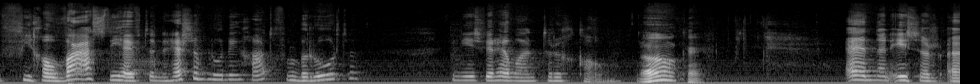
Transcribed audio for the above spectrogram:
Vigo Waas die heeft een hersenbloeding gehad of een beroerte. En die is weer helemaal aan het terugkomen. Oh, oké. En dan is er eh,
